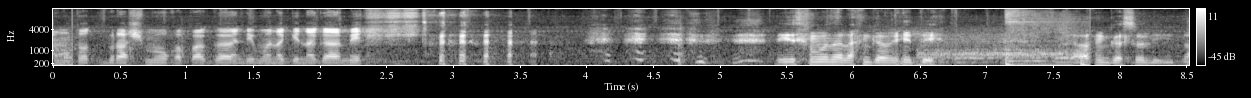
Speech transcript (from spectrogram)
yung toothbrush mo kapag ah, hindi mo na ginagamit. Dito mo na lang gamitin. Sa aking gasolina.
